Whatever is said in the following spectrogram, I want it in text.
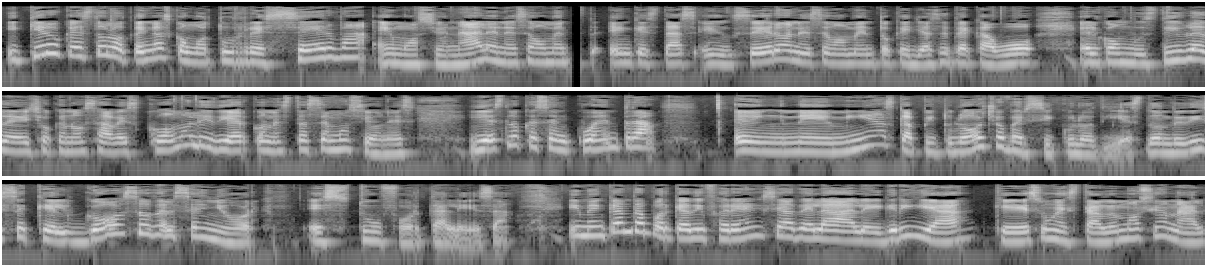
Y quiero que esto lo tengas como tu reserva emocional en ese momento en que estás en cero, en ese momento que ya se te acabó el combustible, de hecho que no sabes cómo lidiar con estas emociones. Y es lo que se encuentra en Nehemías capítulo 8 versículo 10, donde dice que el gozo del Señor es tu fortaleza. Y me encanta porque a diferencia de la alegría, que es un estado emocional,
